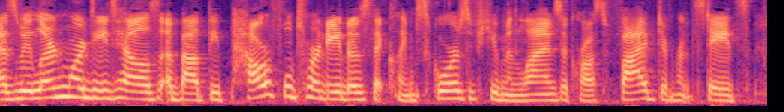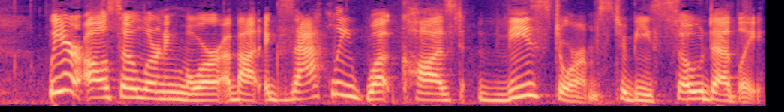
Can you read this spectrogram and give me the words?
As we learn more details about the powerful tornadoes that claim scores of human lives across five different states, we are also learning more about exactly what caused these storms to be so deadly.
